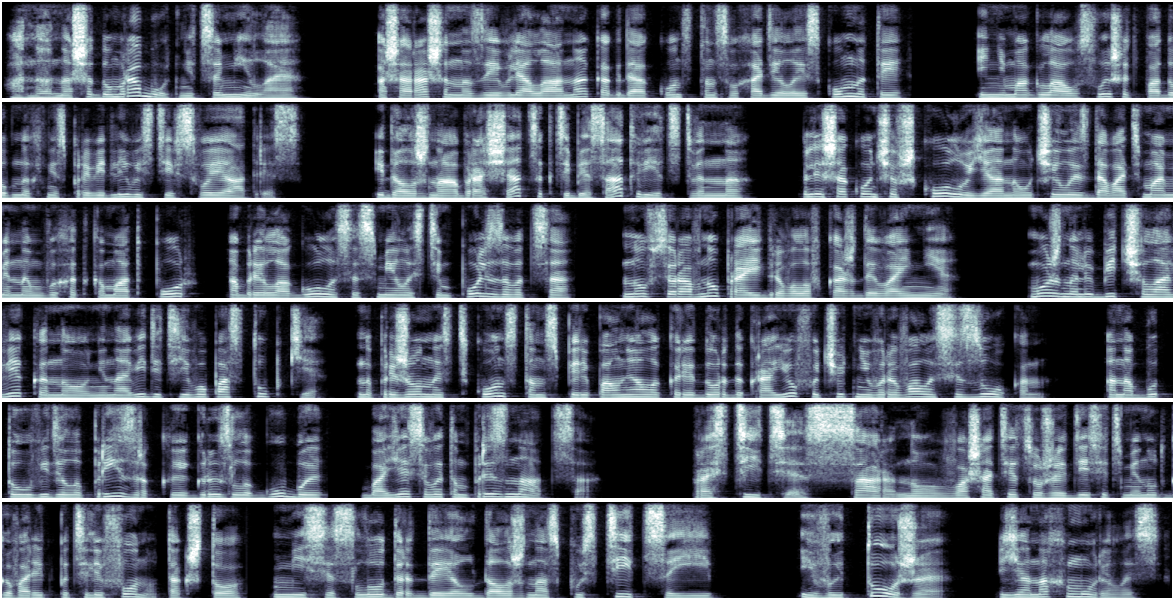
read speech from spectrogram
«Она наша домработница, милая», – ошарашенно заявляла она, когда Констанс выходила из комнаты и не могла услышать подобных несправедливостей в свой адрес. «И должна обращаться к тебе соответственно». Лишь окончив школу, я научилась давать маминым выходкам отпор, обрела голос и смелость им пользоваться, но все равно проигрывала в каждой войне. Можно любить человека, но ненавидеть его поступки. Напряженность Констанс переполняла коридор до краев и чуть не вырывалась из окон. Она будто увидела призрак и грызла губы, боясь в этом признаться. «Простите, Сара, но ваш отец уже 10 минут говорит по телефону, так что миссис Лодердейл должна спуститься и... И вы тоже!» Я нахмурилась.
